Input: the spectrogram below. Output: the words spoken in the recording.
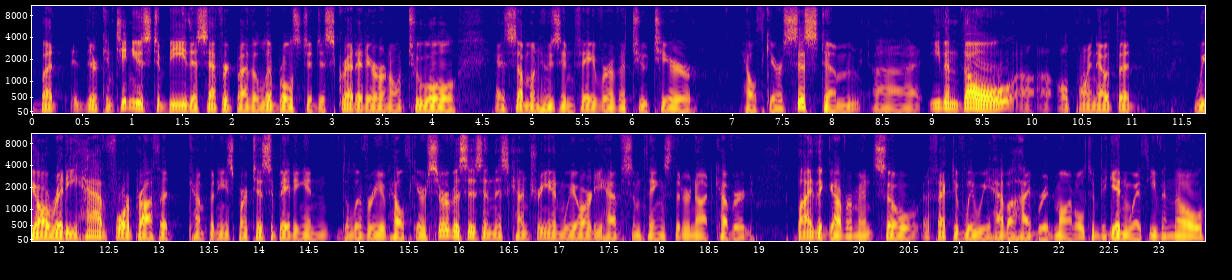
but there continues to be this effort by the Liberals to discredit Erin O'Toole as someone who's in favor of a two tier healthcare system, uh, even though uh, I'll point out that we already have for profit companies participating in delivery of healthcare services in this country, and we already have some things that are not covered by the government. So effectively, we have a hybrid model to begin with, even though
